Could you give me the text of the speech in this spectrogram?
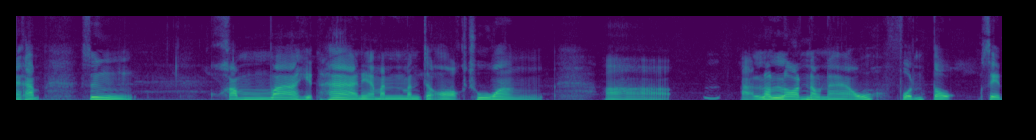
นะครับ ซึ่งคำว่าเห็ดห้าเนี่ยมันมันจะออกช่วงอ่าอ่าร้อนร้อนหนาวหนาวฝนตกเสร็จ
